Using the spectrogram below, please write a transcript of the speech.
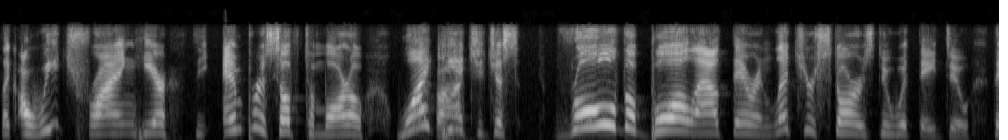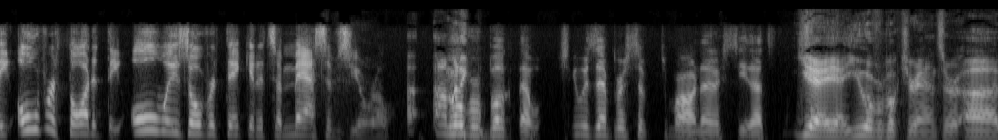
Like, are we trying here? The Empress of Tomorrow. Why can't you just roll the ball out there and let your stars do what they do? They overthought it. They always overthink it. It's a massive zero. I'm gonna overbooked that one. She was Empress of Tomorrow in NXT. That's Yeah, yeah, you overbooked your answer. Uh,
